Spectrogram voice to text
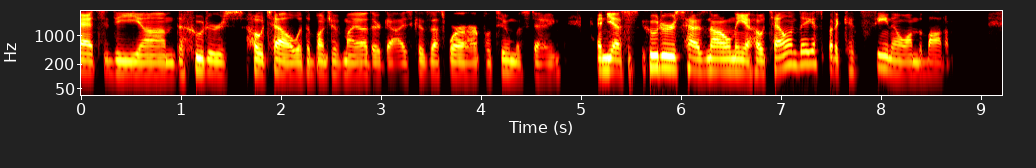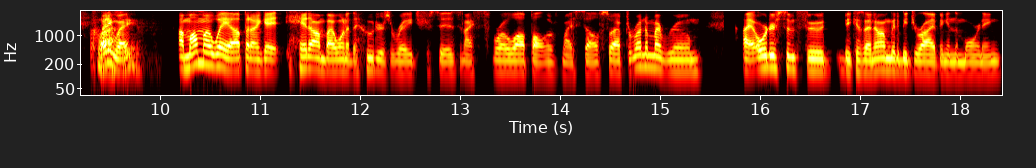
at the um the Hooters hotel with a bunch of my other guys because that's where our platoon was staying. And yes, Hooters has not only a hotel in Vegas but a casino on the bottom. Classy. anyway, I'm on my way up and I get hit on by one of the Hooters waitresses and I throw up all over myself. So I have to run to my room. I order some food because I know I'm going to be driving in the morning.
